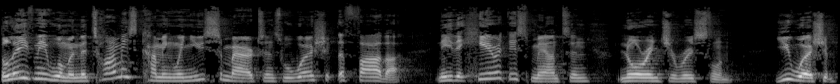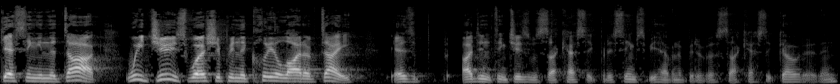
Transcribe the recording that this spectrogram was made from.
Believe me, woman, the time is coming when you Samaritans will worship the Father, neither here at this mountain nor in Jerusalem. You worship guessing in the dark. We Jews worship in the clear light of day. As, I didn't think Jesus was sarcastic, but he seems to be having a bit of a sarcastic go at her then.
